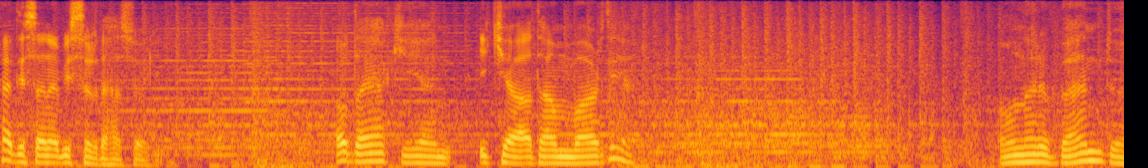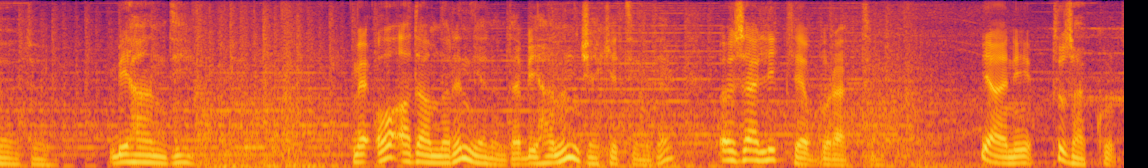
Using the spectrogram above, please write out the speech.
Hadi sana bir sır daha söyleyeyim. O dayak yiyen iki adam vardı ya. Onları ben dövdüm. Bihan değil. Ve o adamların yanında Bihan'ın ceketini de özellikle bıraktım. Yani tuzak kurdum.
